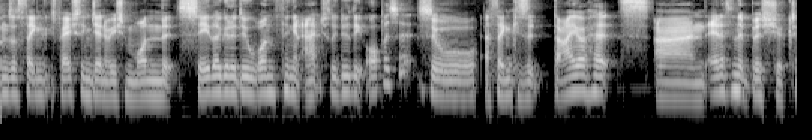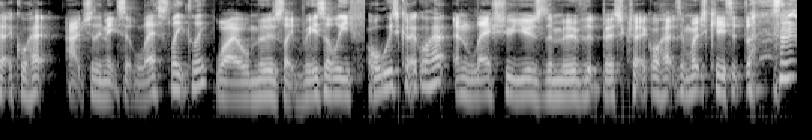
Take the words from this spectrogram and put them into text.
tons of things, especially in Generation 1, that say they're going to do one thing and actually do the opposite. So I think is it dire hits and anything that boosts your critical hit actually makes it less likely, while moves like Razor Leaf always critical hit, unless you use the move that boosts critical hits, in which case it doesn't.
